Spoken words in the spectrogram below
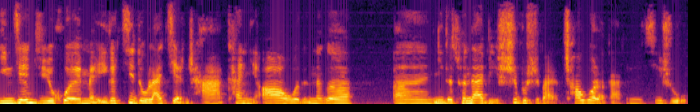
银监局会每一个季度来检查，看你哦，我的那个，嗯，你的存贷比是不是百超过了百分之七十五？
